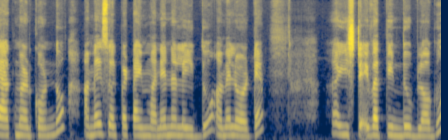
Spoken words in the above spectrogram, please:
ಪ್ಯಾಕ್ ಮಾಡಿಕೊಂಡು, ಆಮೇಲೆ ಸ್ವಲ್ಪ ಟೈಮ್ ಮನೆಯಲ್ಲೇ ಇದ್ದು, ಆಮೇಲೆ ಹೊರಟೆ. ಇಷ್ಟೇ ಇವತ್ತಿಂದು ಬ್ಲಾಗು.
